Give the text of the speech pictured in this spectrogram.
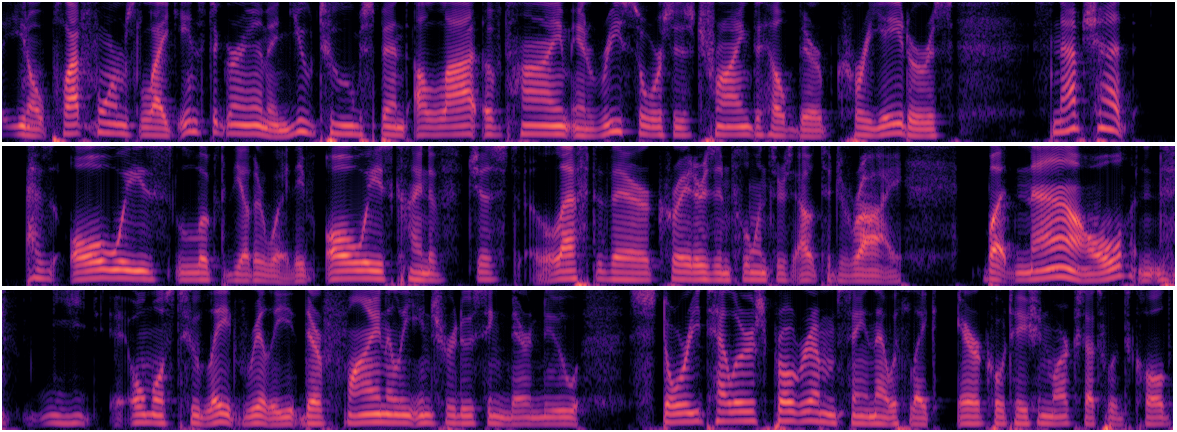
you know, platforms like Instagram and YouTube spend a lot of time and resources trying to help their creators, Snapchat has always looked the other way. They've always kind of just left their creators, influencers out to dry. But now, almost too late, really, they're finally introducing their new storytellers program. I'm saying that with like air quotation marks. That's what it's called.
